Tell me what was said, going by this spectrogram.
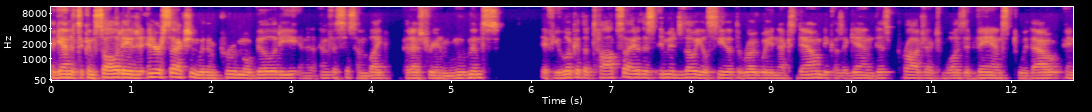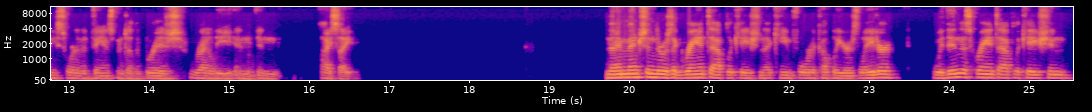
Again, it's a consolidated intersection with improved mobility and an emphasis on bike pedestrian movements. If you look at the top side of this image, though, you'll see that the roadway necks down because, again, this project was advanced without any sort of advancement of the bridge readily in, in eyesight. And then I mentioned there was a grant application that came forward a couple years later. Within this grant application,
